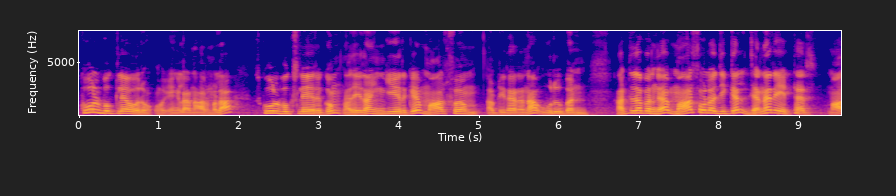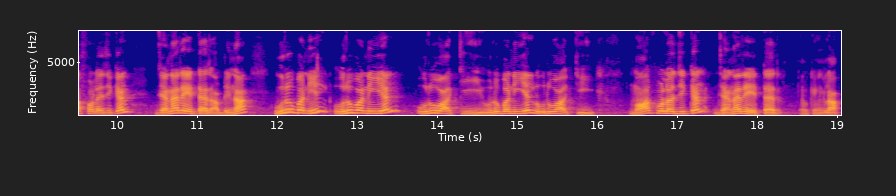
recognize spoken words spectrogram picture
ஸ்கூல் புக்லேயே வரும். ஓகேங்களா நார்மலாக ஸ்கூல் புக்ஸ்லேயே இருக்கும். அதே தான் இங்கேயே இருக்குது மார்ஃபம் அப்படின்னா என்னென்னா உருபன். அடுத்ததாக பாருங்கள் மார்ஃபோலஜிக்கல் ஜெனரேட்டர் மார்ஃபோலஜிக்கல் ஜெனரேட்டர் அப்படின்னா உருபனில் உருபனியல் உருவாக்கி உருபனியல் உருவாக்கி. Morphological generator. ஓகேங்களா?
